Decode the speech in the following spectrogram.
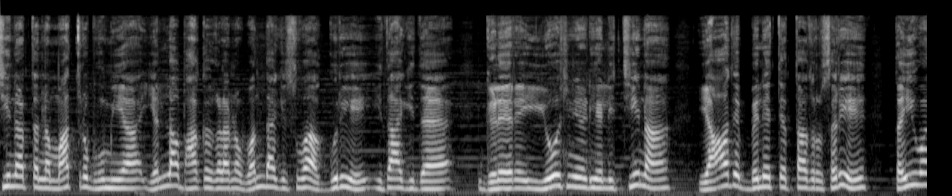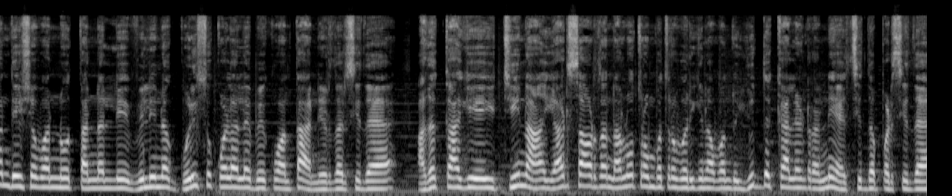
ಚೀನಾ ತನ್ನ ಮಾತೃಭೂಮಿಯ ಎಲ್ಲಾ ಭಾಗಗಳನ್ನು ಒಂದಾಗಿಸುವ ಗುರಿ ಇದಾಗಿದೆ. ಗೆಳೆಯರೆ, ಈ ಯೋಜನೆಯಡಿಯಲ್ಲಿ ಚೀನಾ ಯಾವುದೇ ಬೆಲೆ ತೆತ್ತಾದರೂ ಸರಿ ತೈವಾನ್ ದೇಶವನ್ನು ತನ್ನಲ್ಲಿ ವಿಲೀನಗೊಳಿಸಿಕೊಳ್ಳಲೇಬೇಕು ಅಂತ ನಿರ್ಧರಿಸಿದೆ. ಅದಕ್ಕಾಗಿ ಈ ಚೀನಾ ಎರಡ್ ಸಾವಿರದ ನಲವತ್ತೊಂಬತ್ತರವರೆಗಿನ ಒಂದು ಯುದ್ಧ ಕ್ಯಾಲೆಂಡರ್ ಅನ್ನೇ ಸಿದ್ಧಪಡಿಸಿದೆ.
